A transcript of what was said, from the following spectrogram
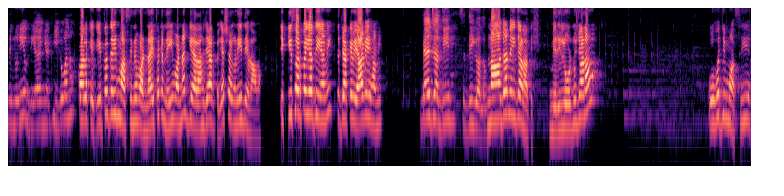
ਮੈਨੂੰ ਨਹੀਂ ਆਉਂਦੀਆਂ ਹੈਗੀਆਂ ਠੀਕ ਵਾ ਨਾ? ਕੱਲ ਕੇ ਕੀ ਪਤਾ ਤੇਰੀ ਮਾਸੀ ਨੇ ਵੜਨਾ ਇੱਥੇ ਕਿ ਨਹੀਂ ਵੜਨਾ? 11000 ਰੁਪਇਆ ਸ਼ਗਨ ਹੀ ਦੇਣਾ ਵਾ। 2100 ਰੁਪਇਆ ਦੇ ਆਵੀਂ ਤੇ ਜਾ ਕੇ ਵਿਆਹ ਵੇਖ ਆਵੀਂ। ਮੈਂ ਜਾਂਦੀ ਨਹੀਂ ਸਿੱਧੀ ਗੱਲ ਵਾ। ਨਾ ਜਾਂ ਨਹੀਂ ਜਾਣਾ ਤੇ। ਮੇਰੀ ਲੋੜ ਨੂੰ ਜਾਣਾ ਵਾ? ਉਹੋ ਜੀ ਮਾਸੀ ਆ।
